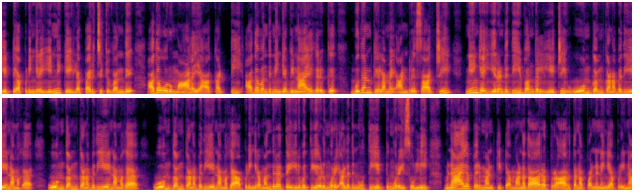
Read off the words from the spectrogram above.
எட்டு அப்படிங்கிற எண்ணிக்கையில் பறிச்சுட்டு வந்து அதை ஒரு மாலையாக கட்டி அதை வந்து நீங்கள் விநாயகருக்கு புதன்கிழமை அன்று சாற்றி நீங்கள் இரண்டு தீபங்கள் ஏற்றி ஓம் கம் கணபதியே நமக ஓம் கம் கணபதியே நமக ஓம் கம் கணபதியே நமக அப்படிங்கிற மந்திரத்தை இருபத்தி ஏழு முறை அல்லது நூற்றி எட்டு முறை சொல்லி விநாயக பெருமான் கிட்ட மனதார பிரார்த்தனை பண்ணினீங்க அப்படின்னா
